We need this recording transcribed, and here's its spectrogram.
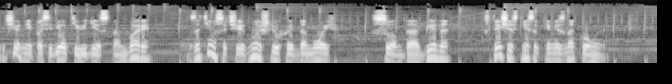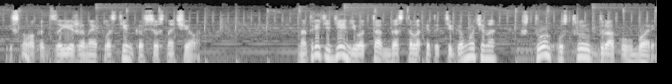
Вечерние посиделки в единственном баре, затем с очередной шлюхой домой, сон до обеда Встреча с несколькими знакомыми. И снова, как заезженная пластинка, все сначала. На третий день его так достала эта тягомотина, что он устроил драку в баре.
